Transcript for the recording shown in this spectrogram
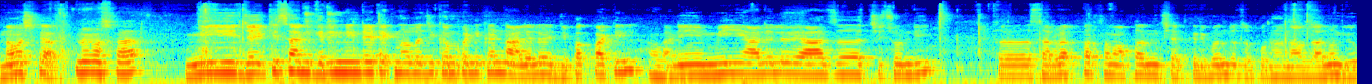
नमस्कार. नमस्कार. मी Jai Kisan green India technology कंपनीकडनं आलेलो आहे दीपक पाटील हो. आणि मी आलेलो आहे आज चिचोंडी. तर सर्वात प्रथम आपण शेतकरी बंधूचं पूर्ण नाव जाणून घेऊ.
